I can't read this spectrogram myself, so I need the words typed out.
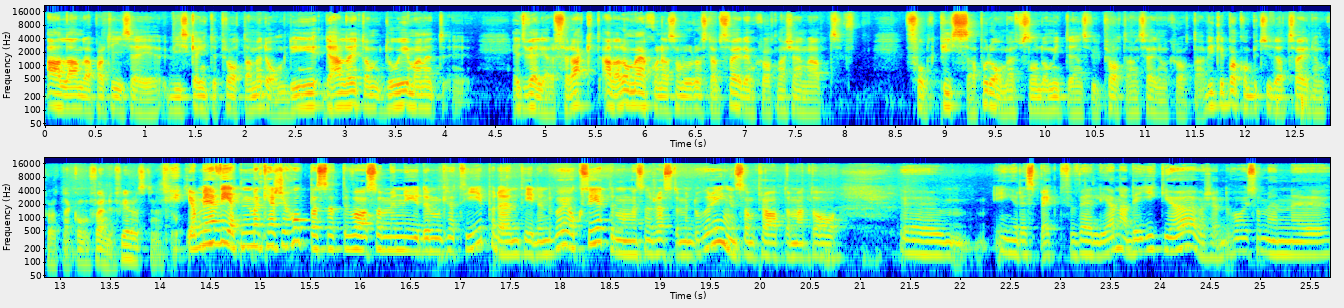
alla andra partier säger vi ska inte prata med dem. Det, det handlar inte om, då är man ett, ett väljarförakt. Alla de människorna som då röstar på Sverigedemokraterna känner att folk pissar på dem eftersom de inte ens vill prata med Sverigedemokraterna. Vilket bara kommer betyda att Sverigedemokraterna kommer få ännu fler röster nästa år. Ja men jag vet man kanske hoppas att det var som en ny demokrati på den tiden. Det var ju också jättemånga som röstade men då var det ingen som pratade om att åh, eh, ingen respekt för väljarna. Det gick ju över sen. Det var ju som en, eh,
